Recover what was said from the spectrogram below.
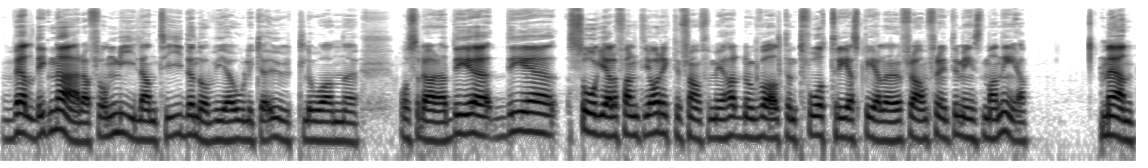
väldigt nära från Milan-tiden då via olika utlån eh, och sådär. Det, det såg i alla fall inte jag riktigt framför mig. Jag hade nog valt en två, tre spelare framför, inte minst Mané. Men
